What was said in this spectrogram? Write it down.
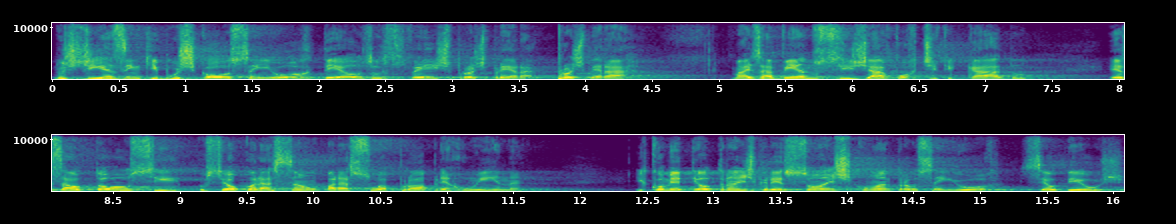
nos dias em que buscou o Senhor, Deus os fez prosperar, prosperar. mas havendo-se já fortificado, exaltou-se o seu coração para a sua própria ruína, e cometeu transgressões contra o Senhor, seu Deus,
